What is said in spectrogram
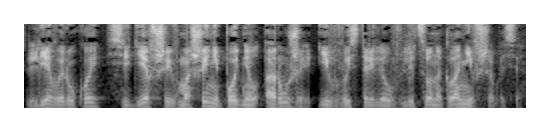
Левой рукой, сидевший в машине, поднял оружие и выстрелил в лицо наклонившегося.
